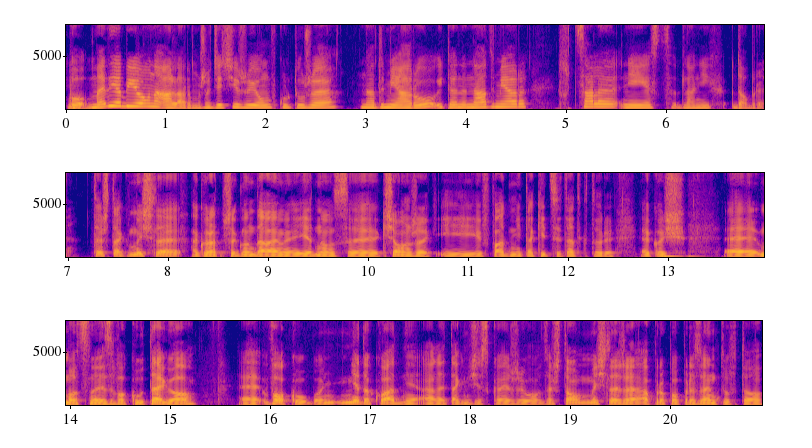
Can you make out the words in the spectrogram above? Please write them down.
Bo Mhm. media biją na alarm, że dzieci żyją w kulturze nadmiaru i ten nadmiar wcale nie jest dla nich dobry. Też tak myślę, akurat przeglądałem jedną z e, książek i wpadł mi taki cytat, który jakoś e, mocno jest wokół tego. E, wokół, bo niedokładnie, ale tak mi się skojarzyło. Zresztą myślę, że a propos prezentów, to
